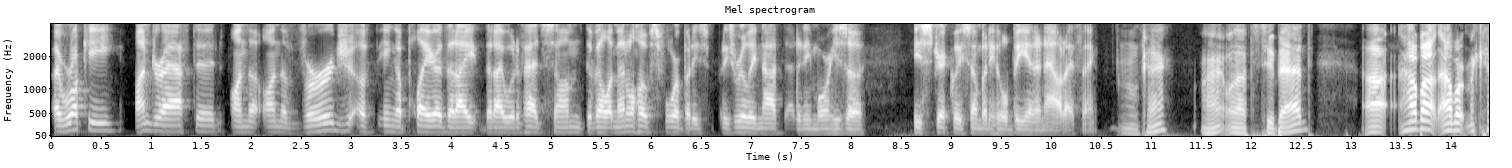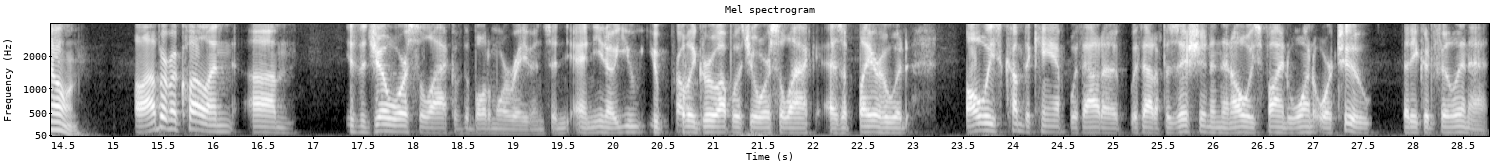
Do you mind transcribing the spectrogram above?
a rookie, undrafted, on the on the verge of being a player that I that I would have had some developmental hopes for, but he's but he's really not that anymore. He's a he's strictly somebody who'll be in and out. I think. Okay. All right. Well, that's too bad. Uh, how about Albert McClellan? Well, Albert McClellan um, is the Joe Orsulak of the Baltimore Ravens, and and you know you you probably grew up with Joe Orsulak as a player who would always come to camp without a without a position, and then always find one or two that he could fill in at.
